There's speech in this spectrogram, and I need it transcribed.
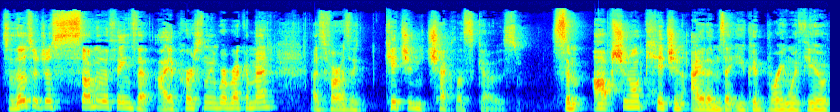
So those are just some of the things that I personally would recommend as far as a kitchen checklist goes. Some optional kitchen items that you could bring with you.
